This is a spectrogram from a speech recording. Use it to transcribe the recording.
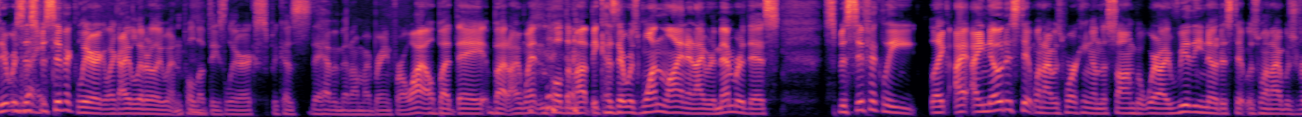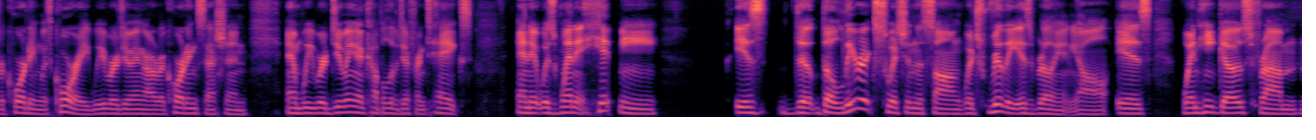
There was a specific lyric, like I literally went and pulled up these lyrics because they haven't been on my brain for a while, but they but I went and pulled them up because there was one line and I remember this specifically like I, I noticed it when I was working on the song, but where I really noticed it was when I was recording with Corey. We were doing our recording session and we were doing a couple of different takes. And it was when it hit me is the the lyric switch in the song, which really is brilliant, y'all, is when he goes from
